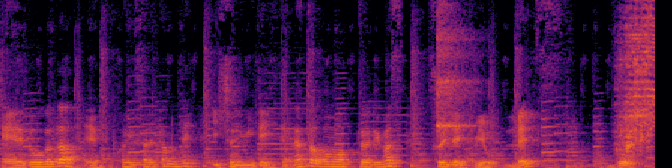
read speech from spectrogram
え、動画が、え公開されたので、一緒に見ていきたいなと思っております。それでは行ってみよう。 Let's go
